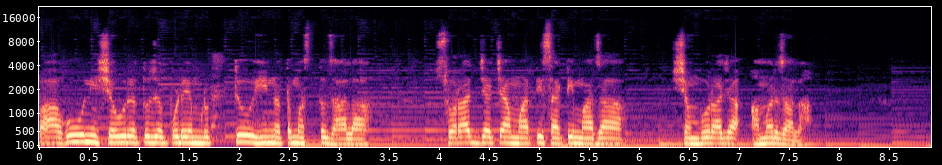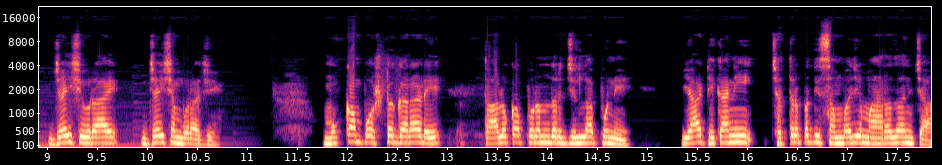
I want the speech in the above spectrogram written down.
पाहून शौर्य तुझ पुढे मृत्यूही नतमस्त झाला. स्वराज्याच्या मातीसाठी माझा शंभूराजा अमर झाला. जय शिवराय जय शंभूराजे. मुक्काम पोस्ट गराडे तालुका पुरंदर जिल्हा पुणे. या ठिकाणी छत्रपती संभाजी महाराजांच्या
